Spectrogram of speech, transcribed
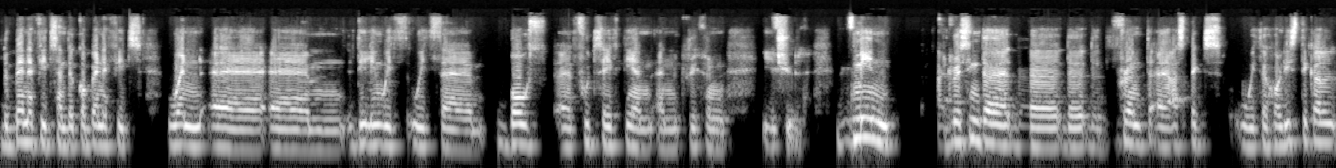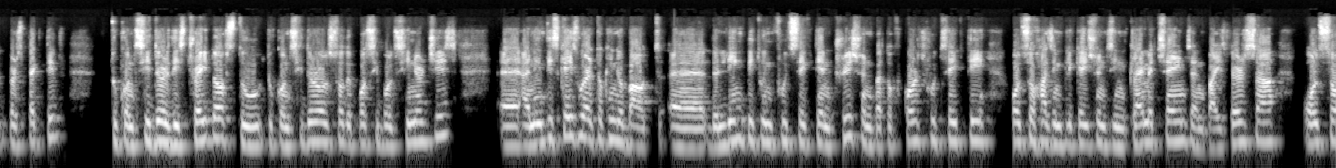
the benefits and the co-benefits when uh, um, dealing with with uh, both uh, food safety and, and nutrition issues. This means addressing the, the, the, different uh, aspects with a holistical perspective to consider these trade-offs, to, to consider also the possible synergies, Uh, and in this case, we're talking about uh, the link between food safety and nutrition, but of course, food safety also has implications in climate change and vice versa, also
